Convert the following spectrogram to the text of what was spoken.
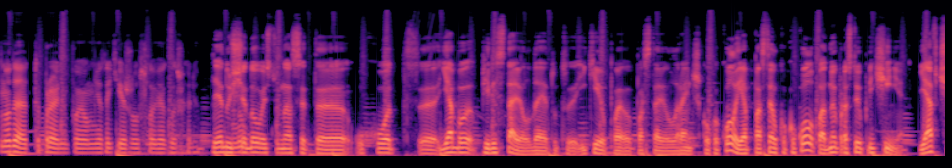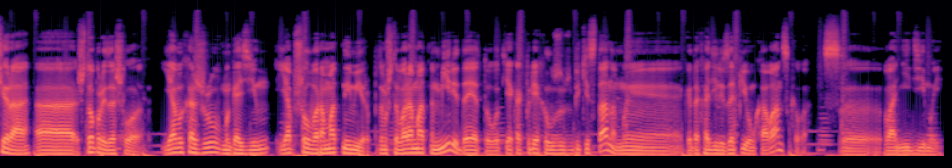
Ну да, ты правильно понял, мне такие же условия оглашали. Следующая ну... новость у нас это уход... Э, я бы переставил, да, я тут Икею поставил раньше Кока-Кола, я поставил Кока-Колу по одной простой причине. Я вчера... Э, что произошло? Я выхожу в магазин, я пошел в ароматный мир, потому что в ароматном мире до этого, вот я как приехал из Узбекистана, мы когда ходили за пивом Хованского с э, Ваней и Димой,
